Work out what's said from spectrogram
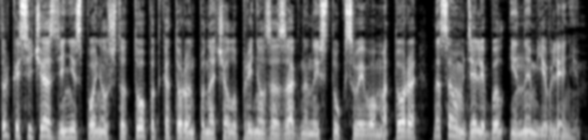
Только сейчас Денис понял, что топот, который он поначалу принял за загнанный стук своего мотора, на самом деле был иным явлением.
